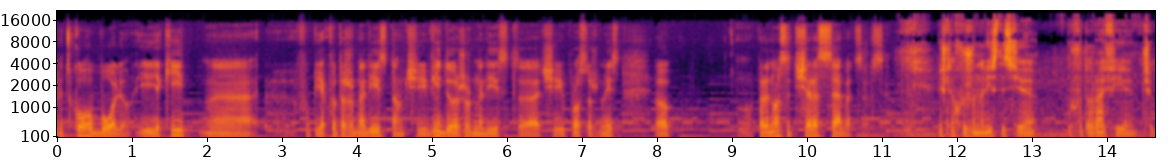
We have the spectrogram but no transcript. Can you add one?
людського болю. І який, е, як фотожурналіст там, чи відеожурналіст, е, чи просто журналіст, е, переносить через себе це все. Мій шлях у журналістиці до фотографії, чи,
